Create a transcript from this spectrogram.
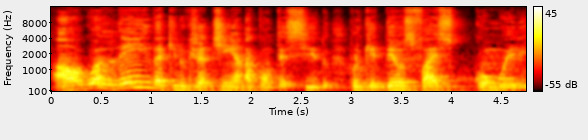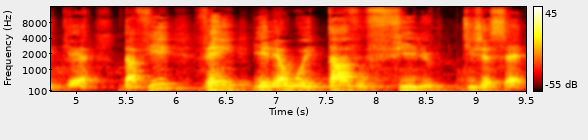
algo além daquilo que já tinha acontecido, porque Deus faz como ele quer. Davi vem e ele é o oitavo filho de Jessé.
